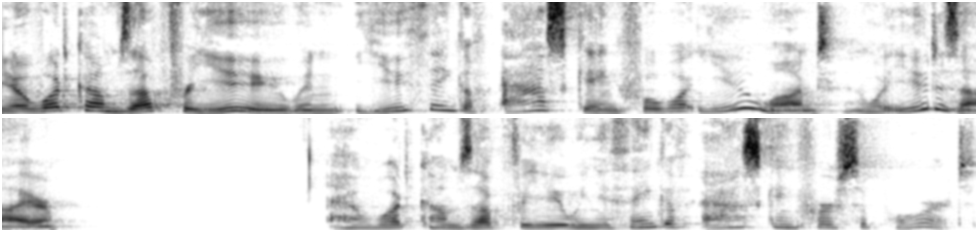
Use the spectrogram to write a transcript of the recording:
you know, what comes up for you when you think of asking for what you want and what you desire? And what comes up for you when you think of asking for support?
